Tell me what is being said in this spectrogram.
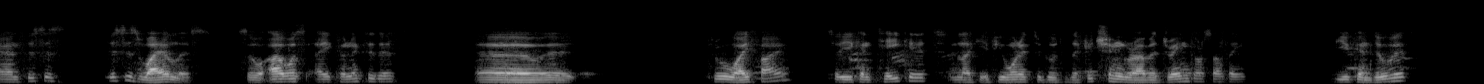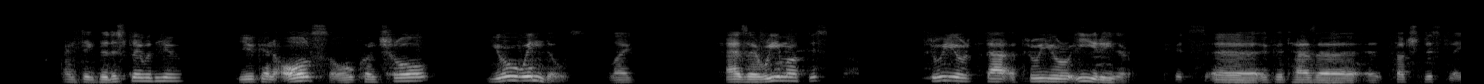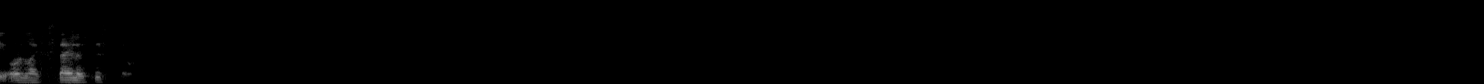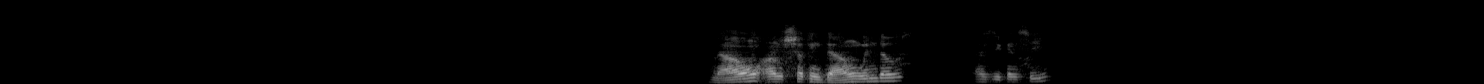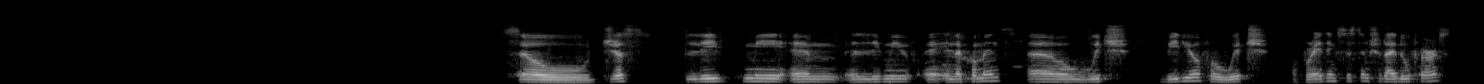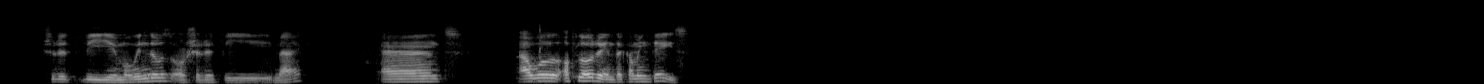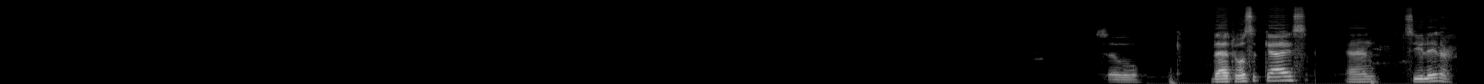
And this is this is wireless. So I was I connected it uh, through Wi-Fi. So you can take it like if you wanted to go to the kitchen grab a drink or something you can do it and take the display with you. You can also control your windows like as a remote desktop through your through your e-reader if it's uh, if it has a, a touch display or like stylus display. Now I'm shutting down Windows as you can see so just leave me um leave me in the comments uh, which video for which operating system should I do first? Should it be Windows or should it be Mac? And I will upload it in the coming days so that was it guys and see you later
